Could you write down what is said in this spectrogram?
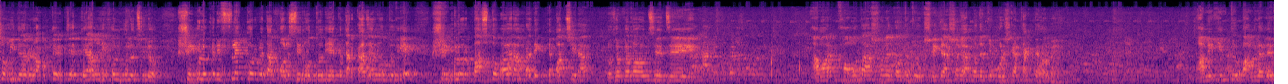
শহীদের রক্তের যে দেয়াল লিখনগুলো ছিল, সেগুলোকে রিফ্লেক্ট করবে তার পলিসির মধ্য দিয়ে, তার কাজের মধ্য দিয়ে। সেগুলোর বাস্তবায়ন আমরা দেখতে পাচ্ছি না। প্রথম কথা হচ্ছে যে, আমার ক্ষমতা আসলে কতটুকু, সেটা আসলে আপনাদেরকে পরিষ্কার থাকতে হবে। আমি কিন্তু বাংলাদেশ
